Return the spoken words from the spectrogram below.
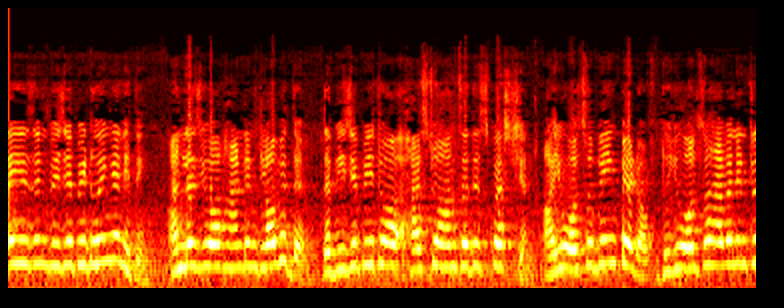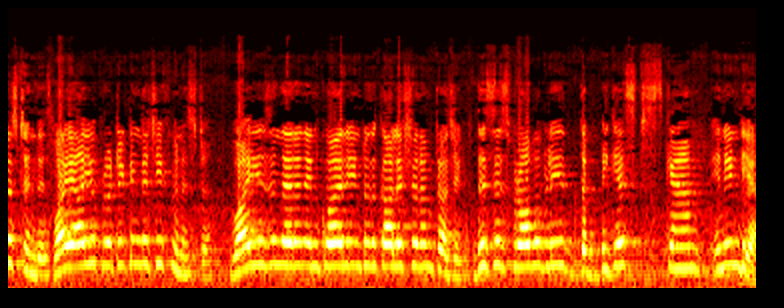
Why isn't BJP doing anything? Unless you are hand in glove with them. The BJP to, has to answer this question. Are you also being paid off? Do you also have an interest in this? Why are you protecting the chief minister? Why isn't there an inquiry into the Kaleshwaram project? This is probably the biggest scam in India.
